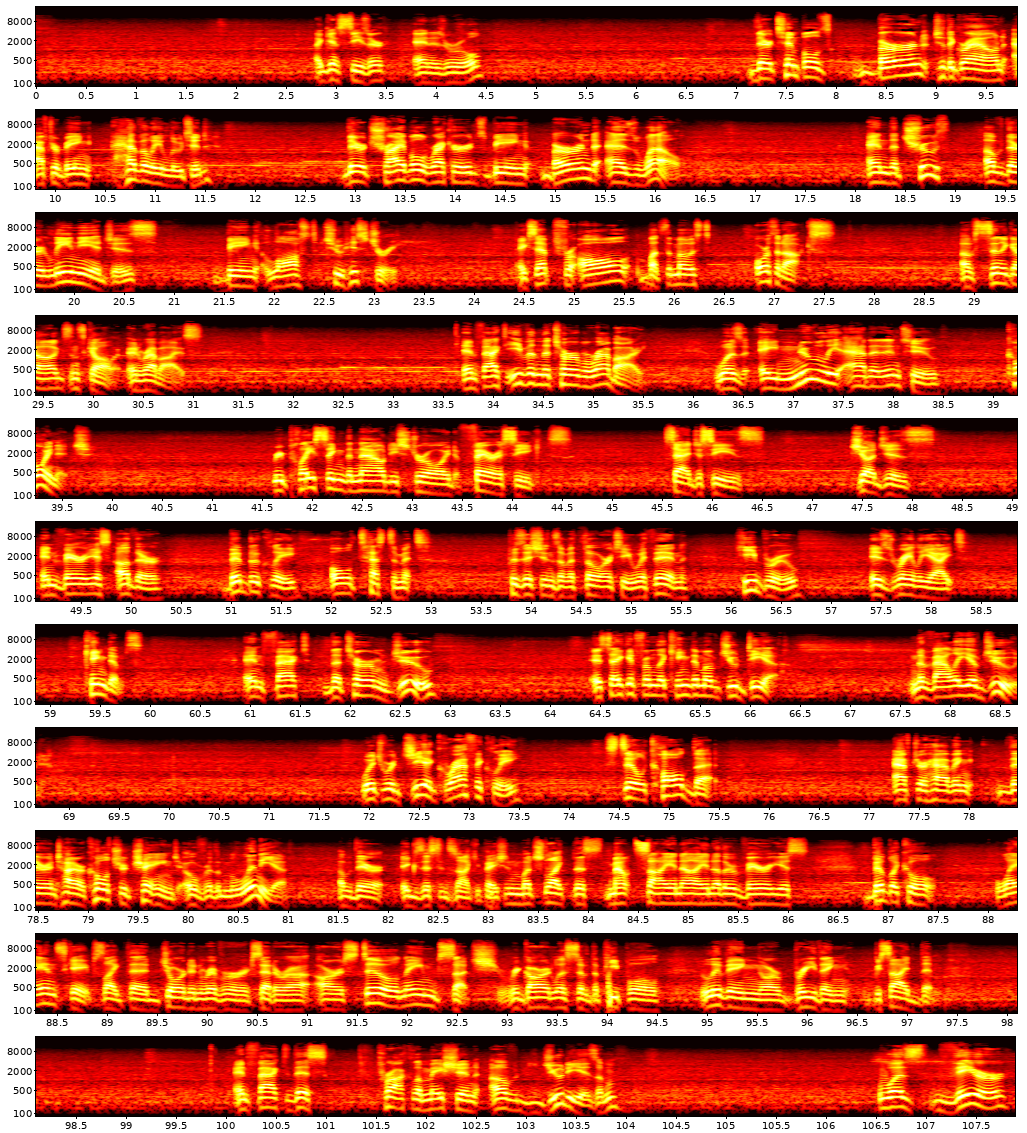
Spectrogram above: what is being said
against Caesar and his rule, their temples burned to the ground after being heavily looted, their tribal records being burned as well, and the truth of their lineages being lost to history, except for all but the most orthodox of synagogues and scholars and rabbis. In fact, even the term rabbi was a newly added into coinage, replacing the now destroyed Pharisees, Sadducees, judges, and various other biblically Old Testament positions of authority within Hebrew Israelite kingdoms. In fact, the term Jew is taken from the kingdom of Judea, in the valley of Jude, which were geographically still called that after having their entire culture change over the millennia of their existence and occupation, much like this Mount Sinai and other various biblical landscapes like the Jordan River, etc., are still named such, regardless of the people living or breathing beside them. In fact, this proclamation of Judaism was their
